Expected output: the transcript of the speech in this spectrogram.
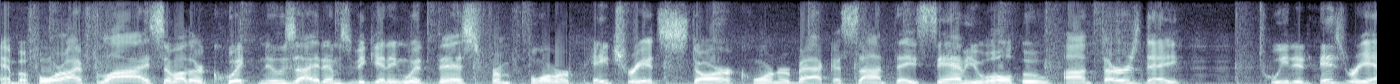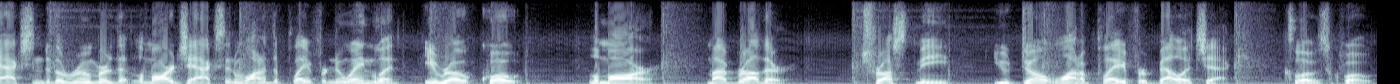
And before I fly, some other quick news items, beginning with this from former Patriots star cornerback Asante Samuel, who on Thursday tweeted his reaction to the rumor that Lamar Jackson wanted to play for New England. He wrote, quote, Lamar, my brother, trust me, you don't want to play for Belichick. Close quote.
